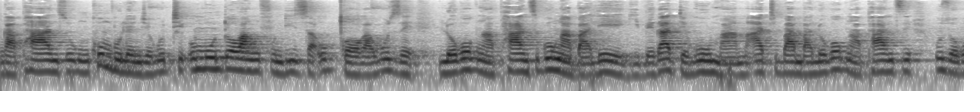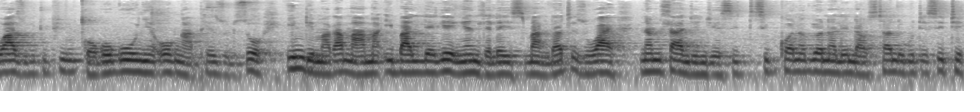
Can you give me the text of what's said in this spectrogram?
ngaphansi. Ngikhumbule nje ukuthi umuntu owangifundisa ukugcoka ukuze lokho kungaphansi kungabaleki. Bekade kuumama athi bamba lokho kungaphansi uzokwazi ukuthi uphinde ugcoke okunye okungaphezulu. So indima kamama ibaluleke ngendlela eyisimanga. That is why namhlanje nje sithi- sikhona kuyona le ndawo. Sithanda ukuthi sithi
